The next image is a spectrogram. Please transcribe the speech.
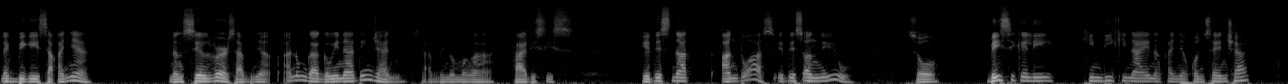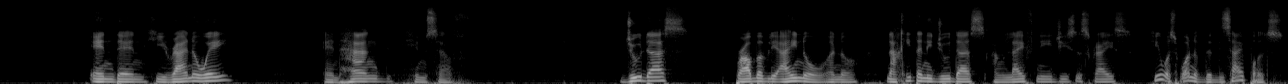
nagbigay sa kanya ng silver. Sabi niya, anong gagawin natin diyan? Sabi ng mga Pharisees, it is not unto us, it is unto you. So, basically, hindi kinaya ng kanyang konsensya. And then he ran away and hanged himself. Judas, probably I know, ano, nakita ni Judas ang life ni Jesus Christ. He was one of the disciples.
